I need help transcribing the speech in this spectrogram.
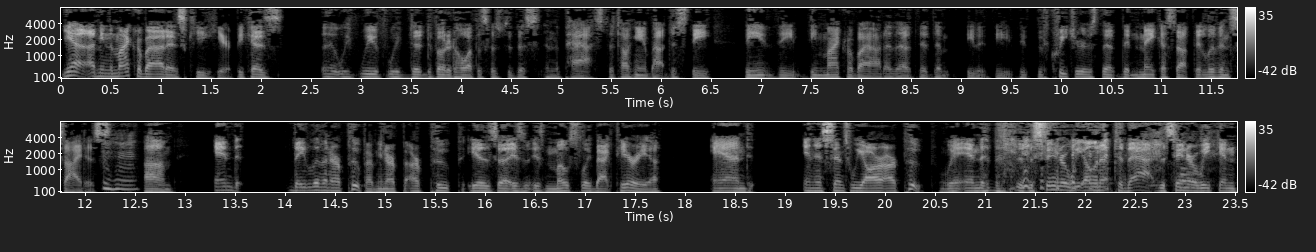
Yeah, I mean the microbiota is key here because uh, we've we've we've de- devoted whole episodes to this in the past to talking about just the the the, the microbiota, the the, the the, the creatures that that make us up, that live inside us. Mm-hmm. Um, and they live in our poop. I mean, our our poop is uh, is is mostly bacteria, and in a sense, we are our poop. We, and the, the, the, sooner we own up to that, the sooner we can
